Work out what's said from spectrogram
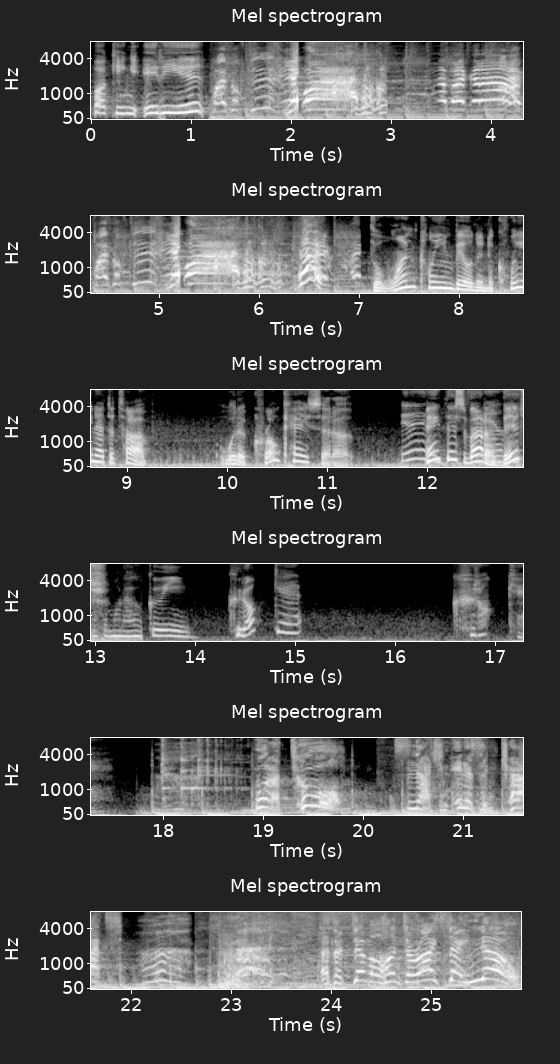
fucking idiot. The one clean building, the queen at the top, with a croquet set up. Ain't this about a bitch? Queen. Croquet. Croquet. What a tool! Snatching innocent cats! As a devil hunter, I say no!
